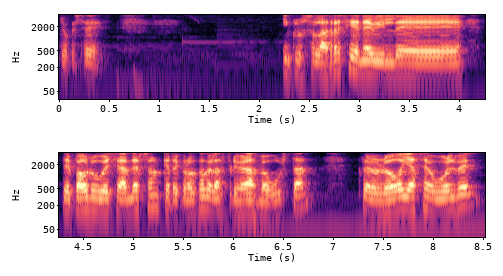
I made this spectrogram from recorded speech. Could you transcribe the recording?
yo que sé, incluso las Resident Evil de, de Paul V.S. Anderson, que reconozco que las primeras me gustan, pero luego ya se vuelven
